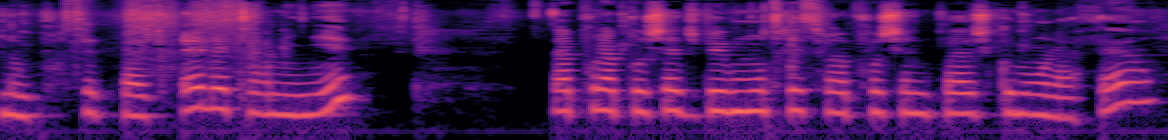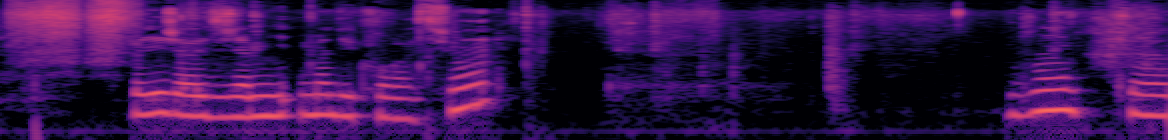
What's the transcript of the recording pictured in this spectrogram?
Donc pour cette page, elle est terminée. Là pour la pochette, je vais vous montrer sur la prochaine page comment la faire. Vous voyez, j'avais déjà mis ma décoration. Donc, euh,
